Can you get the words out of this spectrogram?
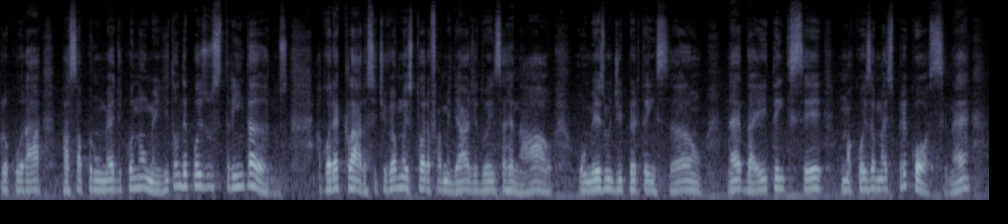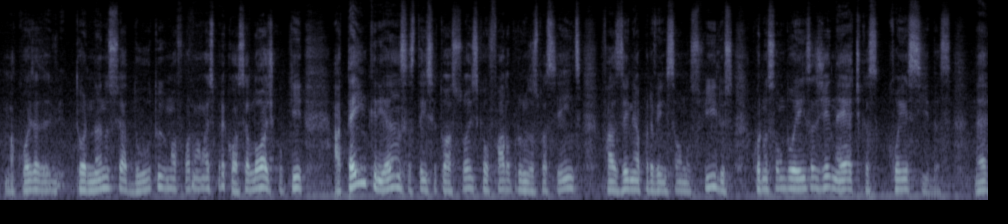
procurar passar por um médico anualmente. Então, depois dos 30 anos. Agora, é claro, se tiver uma história familiar de doença renal ou mesmo de hipertensão, né, daí tem que ser uma coisa mais precoce, né? Uma coisa tornando-se adulto de uma forma mais precoce. É lógico que até em crianças tem situações que eu falo para os meus pacientes fazerem a prevenção nos filhos quando são doenças genéticas conhecidas. Né?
